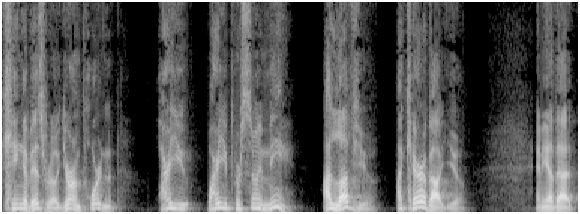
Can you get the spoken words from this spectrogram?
king of Israel. You're important. Why are you, why are you pursuing me? I love you. I care about you. And he had that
